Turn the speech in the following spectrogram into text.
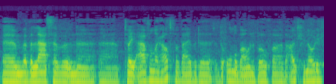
Ehm, we hebben laatst hebben we een, eh, eh, twee avonden gehad, waarbij we de, de onderbouw en de bovenbouw hebben uitgenodigd.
